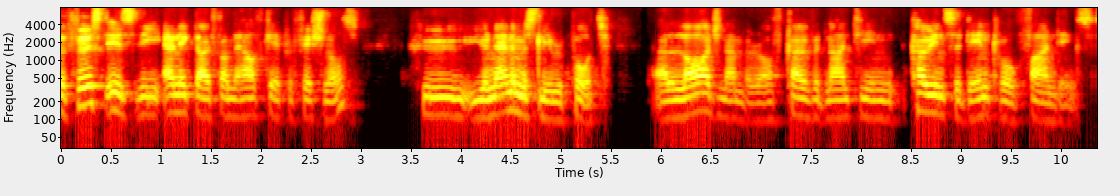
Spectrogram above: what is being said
The first is the anecdote from the healthcare professionals who unanimously report a large number of COVID-19 coincidental findings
